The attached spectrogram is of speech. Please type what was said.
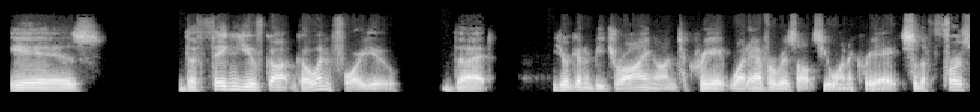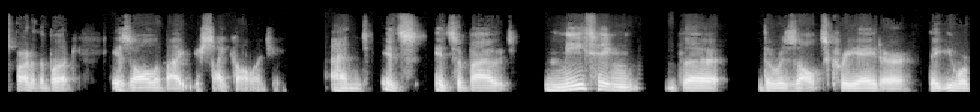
is the thing you've got going for you that you're going to be drawing on to create whatever results you want to create. So the first part of the book is all about your psychology. And it's it's about meeting the the results creator that you were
